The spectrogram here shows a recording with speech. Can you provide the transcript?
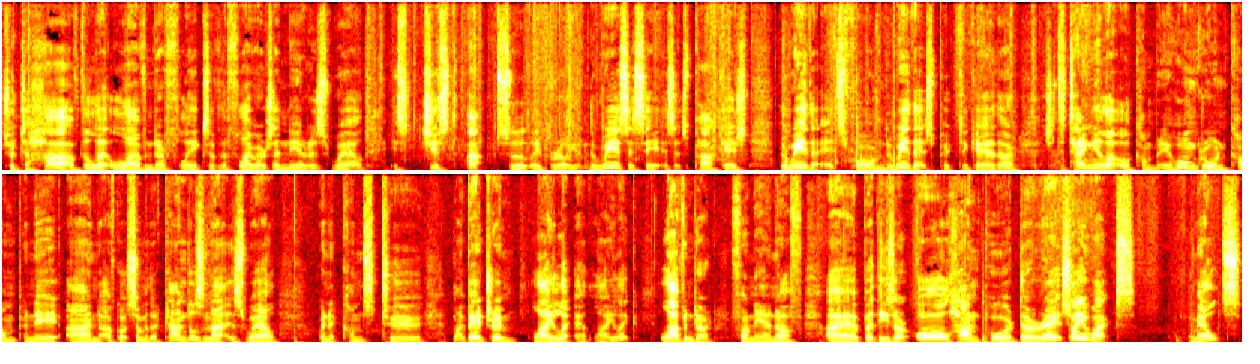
So to have the little lavender flakes of the flowers in there as well is just absolutely brilliant. The way, as I say, as it's packaged, the way that it's formed, the way that it's put together. Just a tiny little company, homegrown company, and I've got some of their candles in that as well when it comes to my bedroom, lilac, uh, lilac, lavender, funny enough. Uh, but these are all hand poured. They're uh, soya wax melts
